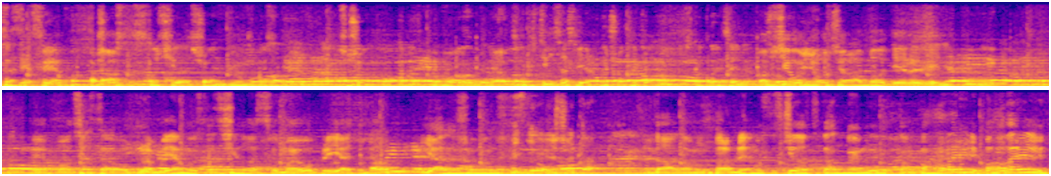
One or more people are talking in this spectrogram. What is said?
Сосед сверху? А что случилось? Что он убивал? Что? Убивал меня. Спустился сверху и что хотел? Ну, с какой целью? Вообще у него вчера был день рождения. Э, Получается, проблема случилась у моего приятеля. Я живу на Хотели что-то. Да, там проблема случилась, как бы мы там поговорили, поговорили,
